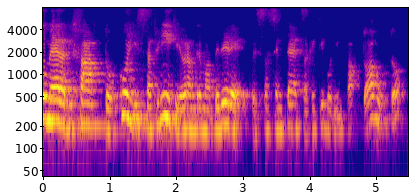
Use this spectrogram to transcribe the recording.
come era di fatto con gli Stati Uniti, e ora andremo a vedere questa sentenza che tipo di impatto ha avuto,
